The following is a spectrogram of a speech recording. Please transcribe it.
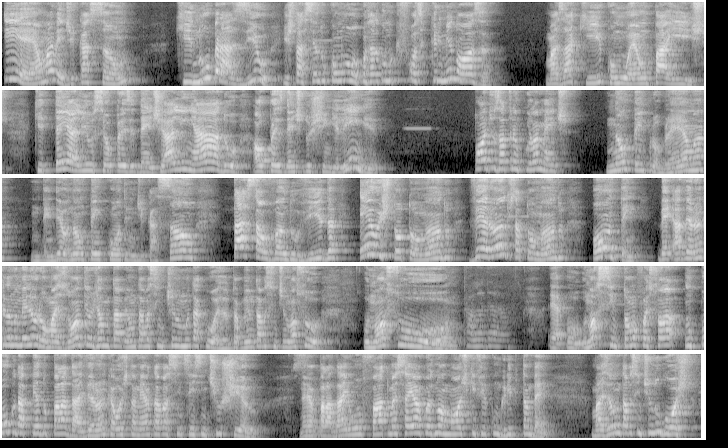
E é uma medicação que no Brasil está sendo como, considerada como que fosse criminosa. Mas aqui, como é um país que tem ali o seu presidente alinhado ao presidente do Xing Ling, pode usar tranquilamente. Não tem problema, entendeu? Não tem contraindicação, está salvando vida, eu estou tomando, Verônica está tomando. Ontem, bem, a Verônica ainda não melhorou, mas ontem eu já não estava, eu não estava sentindo muita coisa. Eu também não estava sentindo nosso, o nosso Paladar. é, o, o, nosso sintoma foi só um pouco da perda do paladar. A Verônica hoje também estava assim, sem sentir o cheiro, né? O paladar e o olfato, mas isso aí é uma coisa normal de quem fica com gripe também. Mas eu não estava sentindo o gosto.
